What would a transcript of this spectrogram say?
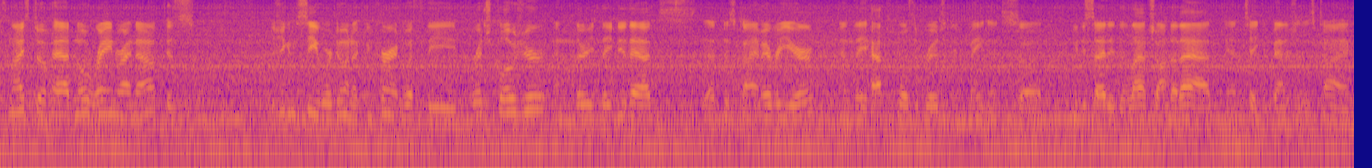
It's nice to have had no rain right now because, you can see, we're doing it concurrent with the bridge closure, and they do that at this time every year, and they have to close the bridge in maintenance. So we decided to latch onto that and take advantage of this time.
